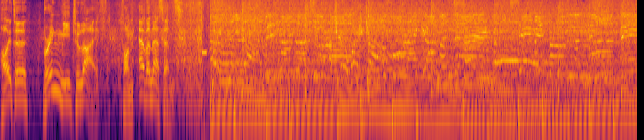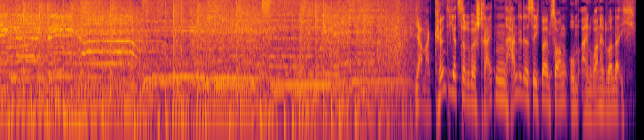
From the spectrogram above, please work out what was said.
Heute Bring Me to Life von Evanescence. Ja, man könnte jetzt darüber streiten, handelt es sich beim Song um ein One-Hit-Wonder? Ich,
